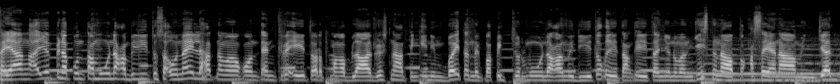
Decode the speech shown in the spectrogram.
Kaya nga ayun, pinapunta muna kami dito sa Unay. Lahat ng mga content creator at mga vloggers nating in-invite at nagpa-picture muna kami dito. Kitang-kita nyo naman guys na napakasaya namin dyan.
